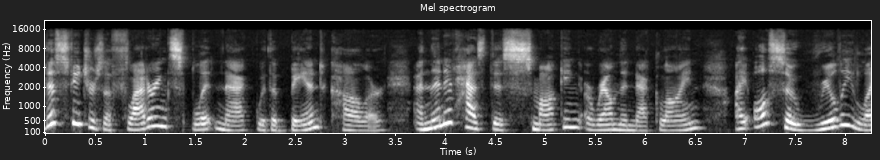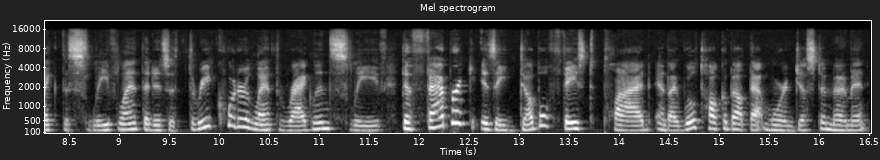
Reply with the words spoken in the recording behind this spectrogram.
This features a flattering split neck with a band collar, and then it has this smocking around the neckline. I also really like the sleeve length. It is a three-quarter length raglan sleeve. The fabric is a double-faced plaid, and I will talk about that more in just a moment,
